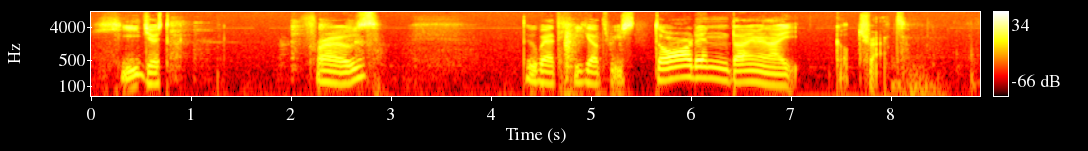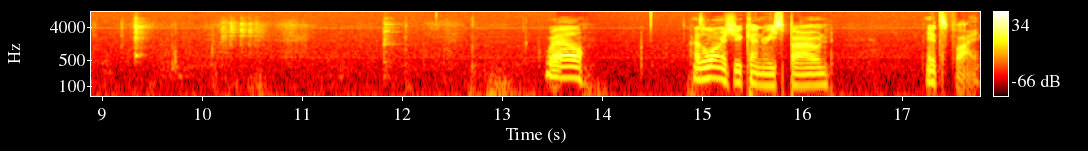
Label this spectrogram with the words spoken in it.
He just froze. Too bad he got restored in time and I got trapped. Well, as long as you can respawn, it's fine.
